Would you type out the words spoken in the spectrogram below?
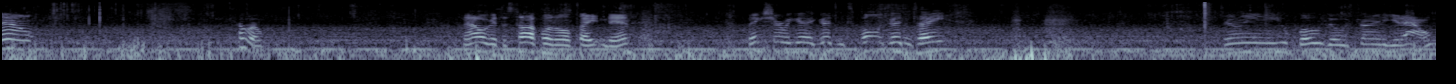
now. Hello. Now we'll get this top one all tightened in. Make sure we get it good and pull it good and tight. Don't any of you bozos trying to get out.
